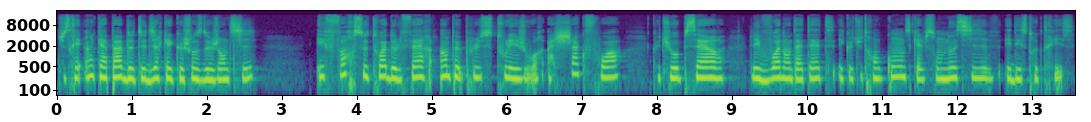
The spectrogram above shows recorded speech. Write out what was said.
tu serais incapable de te dire quelque chose de gentil, efforce-toi de le faire un peu plus tous les jours. À chaque fois que tu observes les voix dans ta tête et que tu te rends compte qu'elles sont nocives et destructrices,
